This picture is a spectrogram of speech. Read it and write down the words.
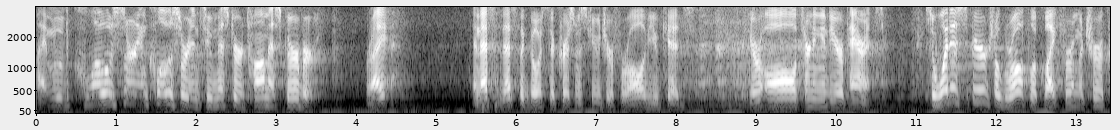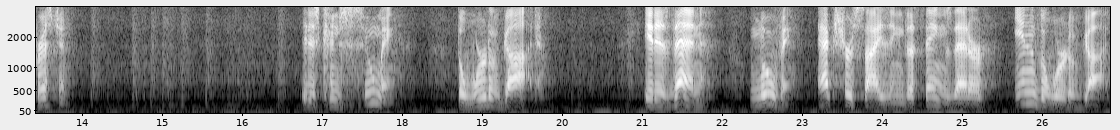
I moved closer and closer into Mr. Thomas Gerber, right? And that's, that's the ghost of Christmas future for all of you kids. You're all turning into your parents. So, what does spiritual growth look like for a mature Christian? It is consuming the Word of God. It is then moving, exercising the things that are in the Word of God,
